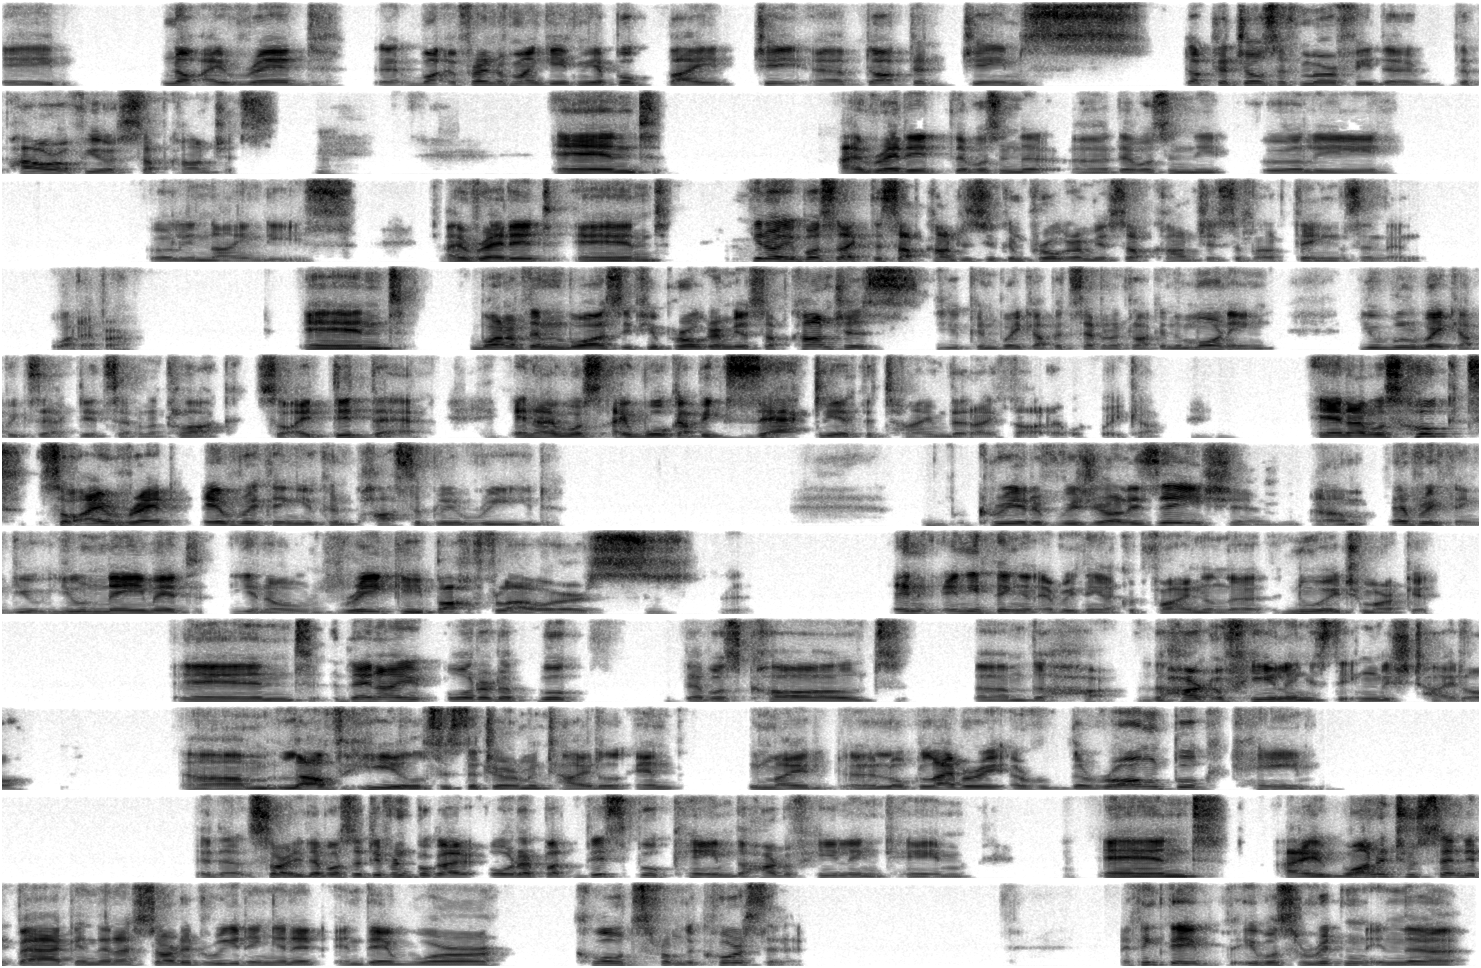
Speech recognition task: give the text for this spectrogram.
a no, I read uh, a friend of mine gave me a book by J, uh, Dr. James, Dr. Joseph Murphy, the the power of your subconscious, hmm. and I read it. That was in the uh, that was in the early early nineties. I read it, and you know, it was like the subconscious. You can program your subconscious about things, and then whatever. And one of them was if you program your subconscious, you can wake up at seven o'clock in the morning you will wake up exactly at seven o'clock. So I did that. And I was, I woke up exactly at the time that I thought I would wake up. Mm-hmm. And I was hooked. So I read everything you can possibly read creative visualization, um, everything you you name it, you know, Reiki, Bach flowers, any, anything and everything I could find on the New Age market. And then I ordered a book that was called um, the heart, the heart of healing is the English title. Um, Love heals is the German title, and in my uh, local library, uh, the wrong book came. And, uh, sorry, there was a different book I ordered, but this book came. The Heart of Healing came, and I wanted to send it back, and then I started reading in it, and there were quotes from the course in it. I think they it was written in the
